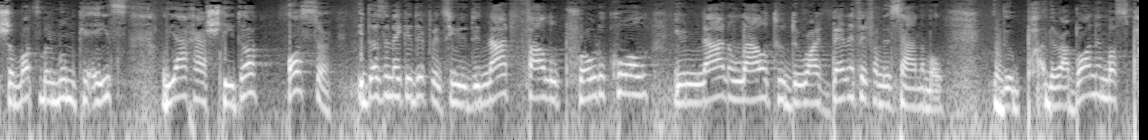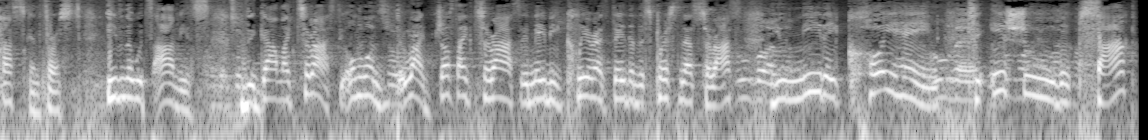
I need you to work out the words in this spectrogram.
shamatz by mum ke'es liachar shtita Osir, it doesn't make a difference. You did not follow protocol. You're not allowed to derive benefit from this animal. The the rabbanim must paskin first, even though it's obvious. The guy like tzaras, the only ones right, just like tzaras, it may be clear as day that this person has tzaras. You need a kohen to issue the psak.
